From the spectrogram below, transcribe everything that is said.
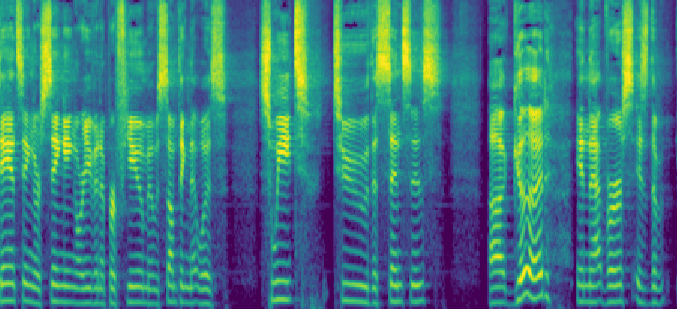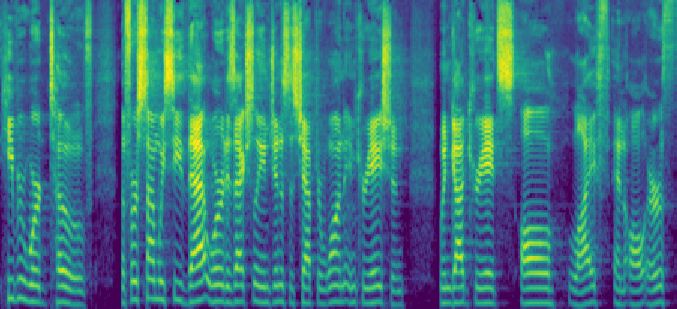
dancing or singing or even a perfume. It was something that was sweet, to the senses. Uh, good in that verse is the Hebrew word tov. The first time we see that word is actually in Genesis chapter 1 in creation, when God creates all life and all earth.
